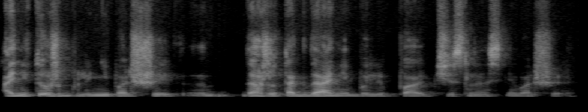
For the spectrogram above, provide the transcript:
они тоже были небольшие. Даже тогда они были по численности небольшие.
